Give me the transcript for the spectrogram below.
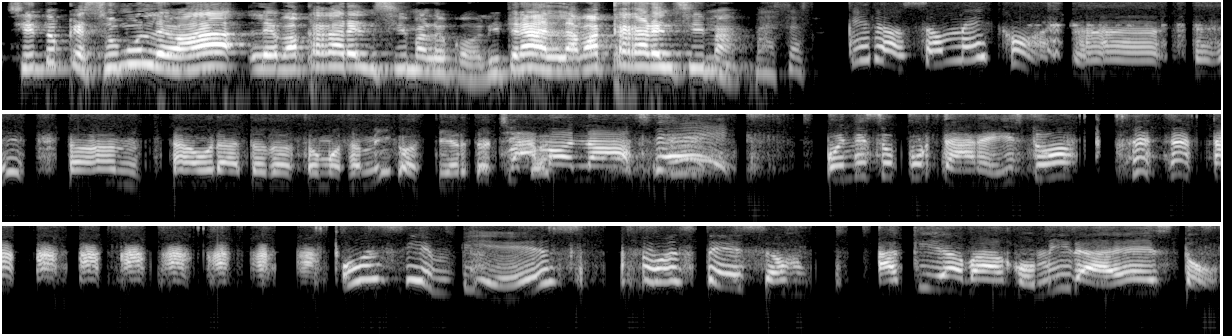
Siento que Sumo le va, le va a cagar encima, loco. Literal, la va a cagar encima. más asqueroso, mejor. Um, ahora todos somos amigos, ¿cierto, chicos? ¡Vámonos! Sí. ¿Puedes soportar esto? Un cien pies. Bostezo. Aquí abajo, mira esto.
